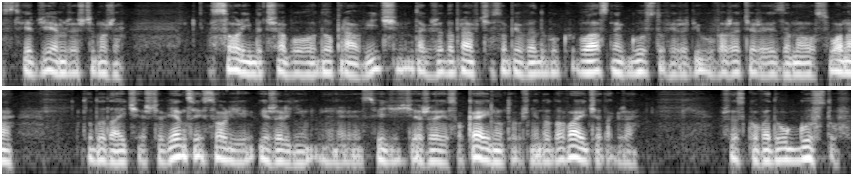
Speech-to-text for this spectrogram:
stwierdziłem, że jeszcze może soli by trzeba było doprawić. Także doprawcie sobie według własnych gustów. Jeżeli uważacie, że jest za mało słone, to dodajcie jeszcze więcej soli. Jeżeli e, stwierdzicie, że jest ok, no to już nie dodawajcie. Także wszystko według gustów.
